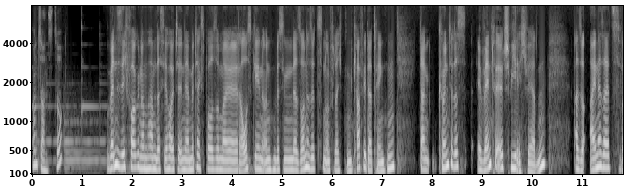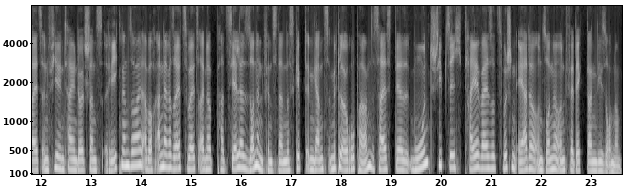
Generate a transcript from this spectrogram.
Und sonst so? Wenn Sie sich vorgenommen haben, dass Sie heute in der Mittagspause mal rausgehen und ein bisschen in der Sonne sitzen und vielleicht einen Kaffee da trinken, dann könnte das eventuell schwierig werden. Also einerseits, weil es in vielen Teilen Deutschlands regnen soll, aber auch andererseits, weil es eine partielle Sonnenfinsternis gibt in ganz Mitteleuropa. Das heißt, der Mond schiebt sich teilweise zwischen Erde und Sonne und verdeckt dann die Sonne.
